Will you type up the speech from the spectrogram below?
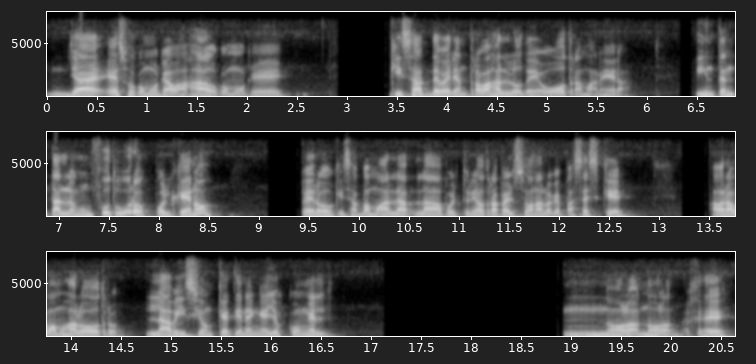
ya eso como que ha bajado, como que quizás deberían trabajarlo de otra manera. Intentarlo en un futuro, ¿por qué no? Pero quizás vamos a dar la, oportunidad a otra persona. Lo que pasa es que ahora vamos a lo otro. La visión que tienen ellos con él no, no eh,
